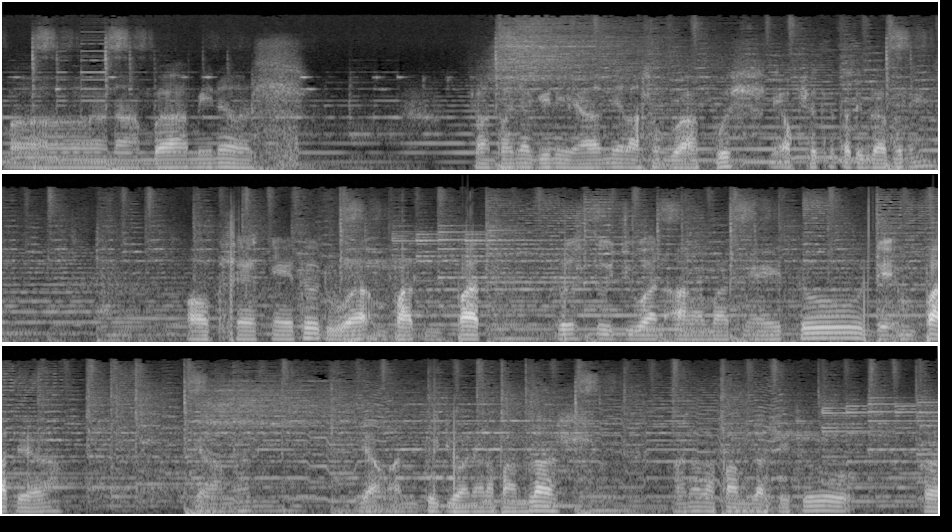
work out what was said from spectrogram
menambah minus contohnya gini ya ini langsung gua hapus. Ini offsetnya tadi berapa nih? Offsetnya itu 244 terus tujuan alamatnya itu D4 ya. Jangan jangan tujuannya 18 karena 18 itu ke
